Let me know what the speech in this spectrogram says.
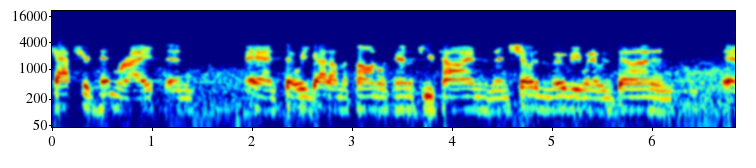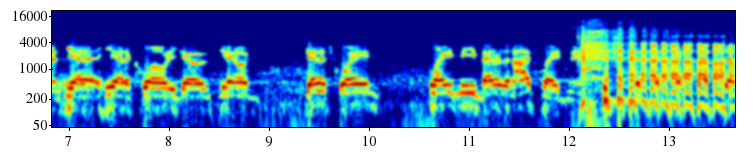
captured him right, and and so we got on the phone with him a few times, and then showed him the movie when it was done, and and he had a he had a quote. He goes, you know, Dennis Quaid played me better than I played me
